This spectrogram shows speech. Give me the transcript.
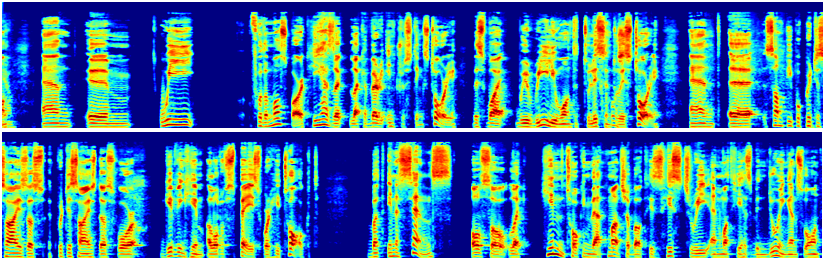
on. Yeah. And um, we, for the most part, he has a, like a very interesting story. This is why we really wanted to listen to his story. And uh, some people criticized us criticized us for giving him a lot of space where he talked. But in a sense, also like him talking that much about his history and what he has been doing and so on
